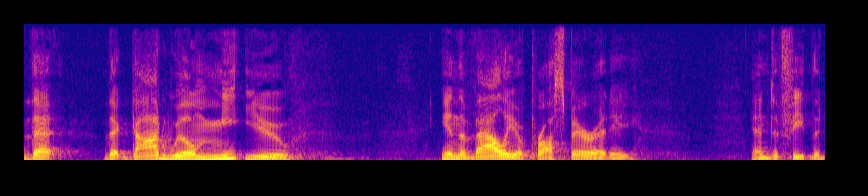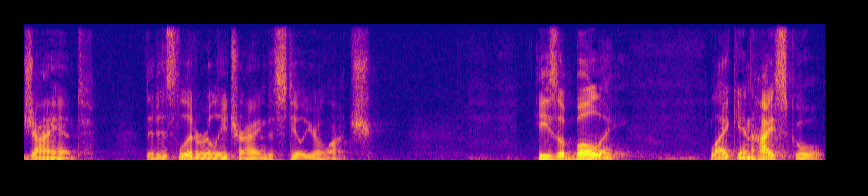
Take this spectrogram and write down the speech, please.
that, that God will meet you in the valley of prosperity and defeat the giant that is literally trying to steal your lunch. He's a bully, like in high school,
